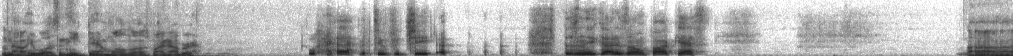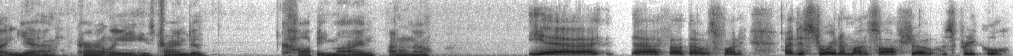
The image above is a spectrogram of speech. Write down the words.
No, he wasn't. He damn well knows my number. What happened to Vegeta? Doesn't he got his own podcast? Uh, yeah. Apparently, he's trying to copy mine. I don't know. Yeah, I, uh, I thought that was funny. I destroyed him on Soft Show. It was pretty cool.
